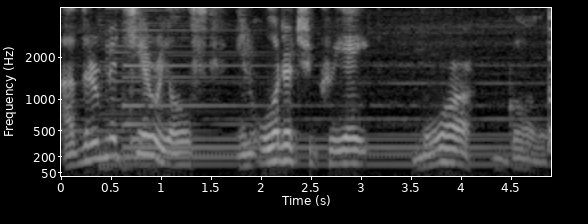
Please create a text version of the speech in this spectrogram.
other materials in order to create more gold.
